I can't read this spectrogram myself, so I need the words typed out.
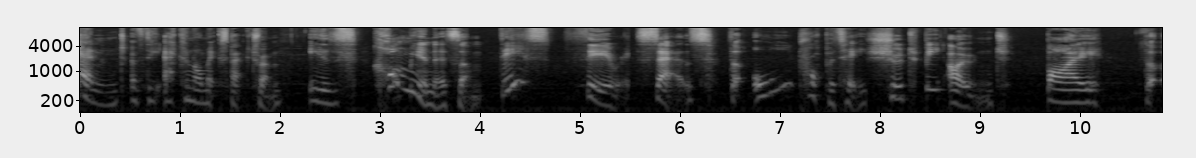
end of the economic spectrum is communism. This theory says that all property should be owned by the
